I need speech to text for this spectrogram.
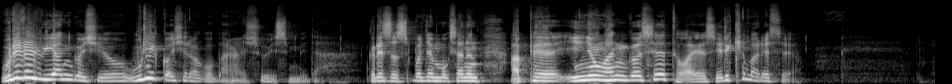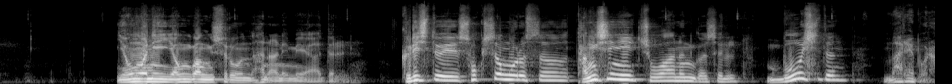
우리를 위한 것이요, 우리 것이라고 말할 수 있습니다. 그래서 스펄전 목사는 앞에 인용한 것에 더하여서 이렇게 말했어요. 영원히 영광스러운 하나님의 아들, 그리스도의 속성으로서 당신이 좋아하는 것을 무엇이든 말해보라.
